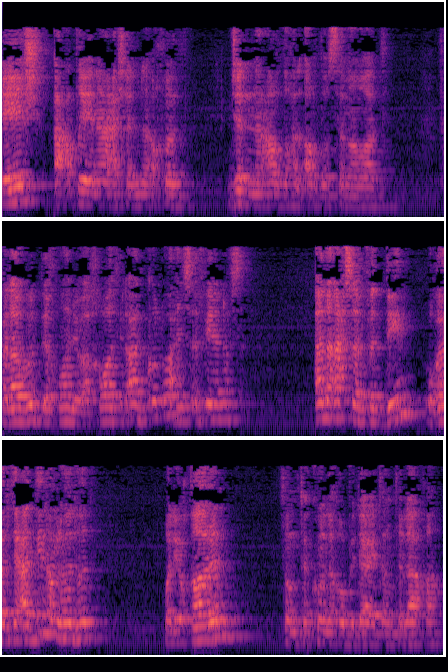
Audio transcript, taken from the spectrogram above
إيش؟ أعطينا عشان نأخذ جنة عرضها الأرض والسماوات. فلا بد إخواني وأخواتي الآن كل واحد يسأل فيها نفسه. أنا أحسن في الدين وغيرتي على الدين أم الهدهد؟ وليقارن ثم تكون له بداية انطلاقة.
